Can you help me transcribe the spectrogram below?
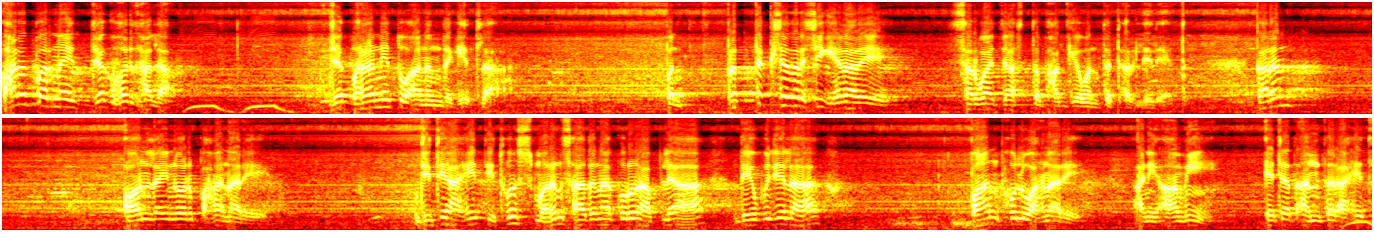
भारतभर नाही जगभर झाला. जगभराने तो आनंद घेतला. पण प्रत्यक्षदर्शी घेणारे सर्वात जास्त भाग्यवंत ठरलेले आहेत. कारण ऑनलाईनवर पाहणारे जिथे आहे तिथून स्मरण साधना करून आपल्या देवपूजेला पान फुल वाहणारे आणि आम्ही याच्यात अंतर आहेत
